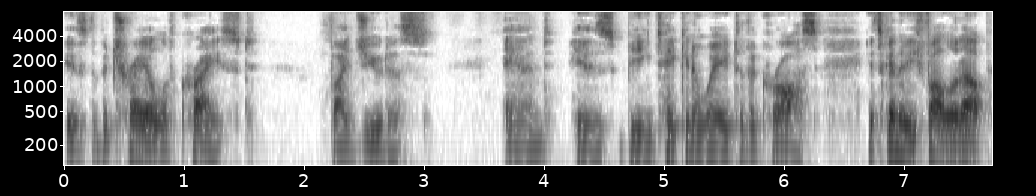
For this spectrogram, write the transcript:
is the betrayal of Christ by Judas and his being taken away to the cross. It's going to be followed up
